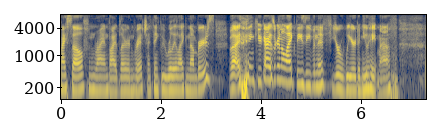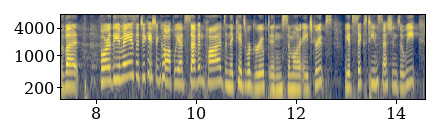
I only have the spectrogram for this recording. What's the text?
myself and Ryan Beidler and Rich, I think we really like numbers, but I think you guys are gonna like these even if you're weird and you hate math. But for the Emmaus Education Co-op, we had seven pods, and the kids were grouped in similar age groups. We had 16 sessions a week,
